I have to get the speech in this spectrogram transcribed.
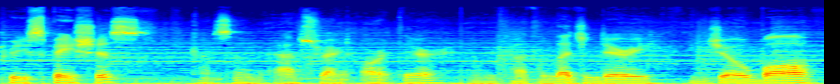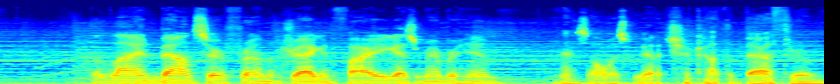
Pretty spacious. Got some abstract art there. And we've got the legendary Joe Ball, the line bouncer from Dragonfire. You guys remember him? And as always, we got to check out the bathroom.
